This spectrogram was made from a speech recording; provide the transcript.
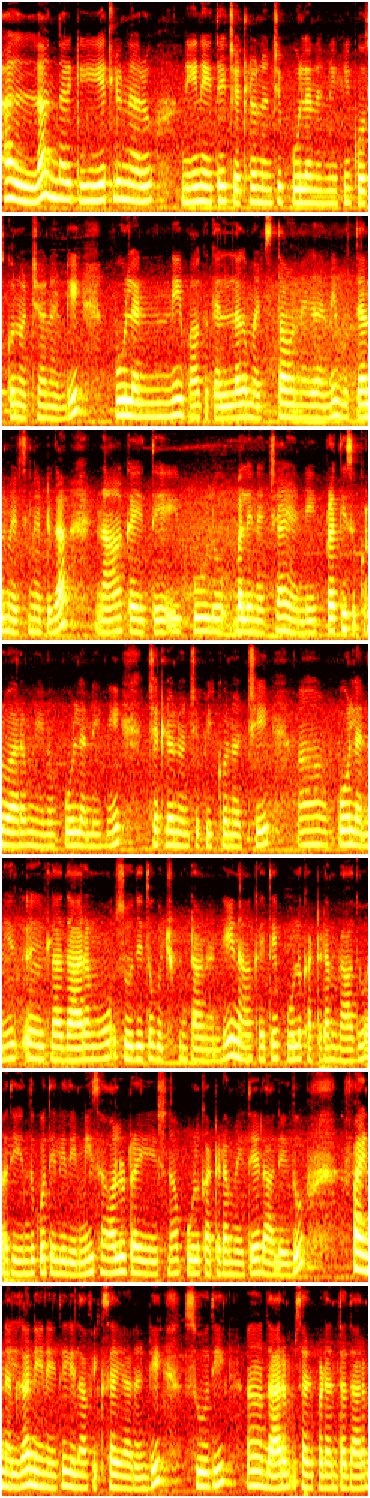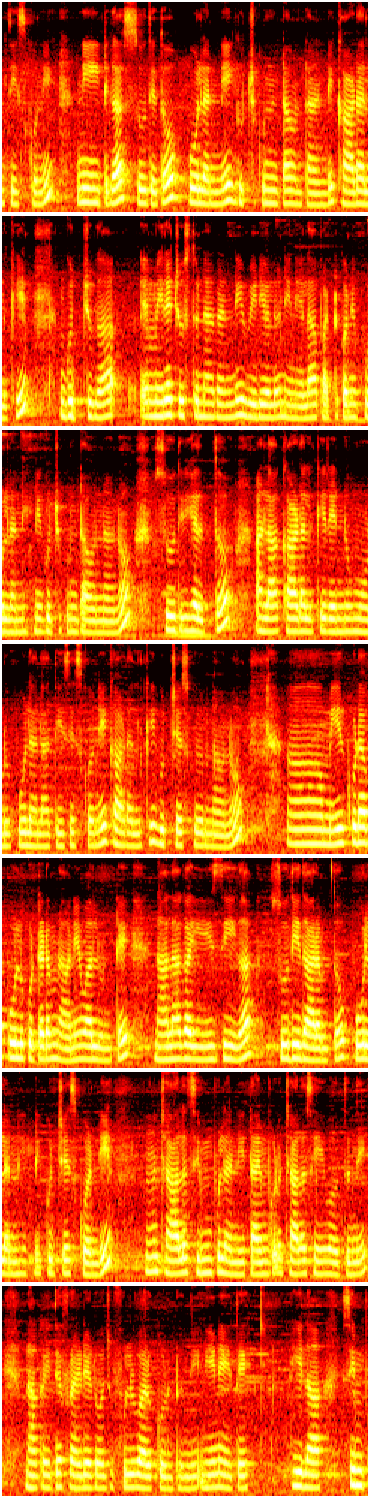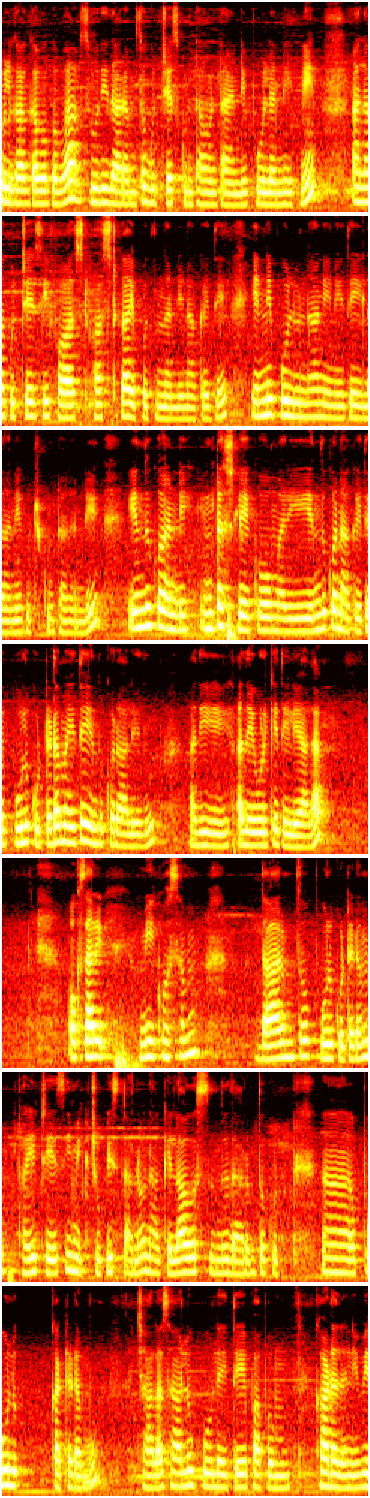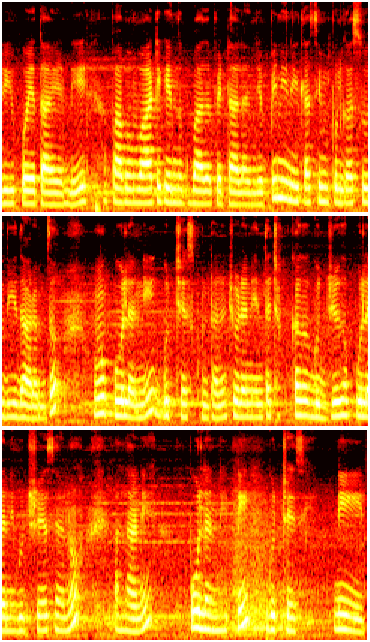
Hello అందరికీ ఎట్లున్నారు? నేనైతే చెట్ల నుంచి పూలనన్నింటినీ కోసుకొని వచ్చానండి. పూలన్నీ బాగా తెల్లగా మెరుస్తూ ఉన్నాయి కదండి. ముత్యాలు మెరిసినట్టుగా నాకైతే ఈ పూలు భలే నచ్చాయండి. ప్రతి శుక్రవారం నేను పూలన్నీ చెట్ల నుంచి పీక్కొని వచ్చి పూలన్నీ ఇట్లా దారము సూదితో గుచ్చుకుంటానండి. నాకైతే పూలు కట్టడం రాదు. అది ఎందుకో తెలియదు ఎన్నిసార్లు ట్రై చేసినా పూలు కట్టడం అయితే రాలేదు. ఫైనల్గా నేనైతే ఇలా ఫిక్స్ అయ్యానండి. సూది దారం సరిపడంత దారం తీసుకుని నీట్గా సూదితో పూలన్నీ గుచ్చుకుంటూ ఉంటానండి. కాడలకి గుచ్చుగా మీరే చూస్తున్నారు కదండి వీడియోలో నేను ఎలా పట్టుకొని పూలన్నింటినీ గుచ్చుకుంటా ఉన్నానో. సూది హెల్ప్తో అలా కాడలకి రెండు మూడు పూలు అలా తీసేసుకొని కాడలకి గుచ్చేసుకున్నాను. మీరు కూడా పూలు కుట్టడం రానే వాళ్ళు ఉంటే నాలాగా ఈజీగా సూది దారంతో పూలన్నింటినీ గుచ్చేసుకోండి. చాలా సింపుల్ అండి. టైం కూడా చాలా సేవ్ అవుతుంది. నాకైతే ఫ్రైడే రోజు ఫుల్ వర్క్ ఉంటుంది. నేనైతే ఇలా సింపుల్గా గబగబా సూది దారంతో గుచ్చేసుకుంటా ఉంటానండి పూలన్నిటిని. అలా గుచ్చేసి ఫాస్ట్ ఫాస్ట్గా అయిపోతుందండి నాకైతే. ఎన్ని పూలు ఉన్నా నేనైతే ఇలానే గుచ్చుకుంటానండి. ఎందుకో అండి ఇంట్రెస్ట్ లేకో మరి ఎందుకో నాకైతే పూలు కుట్టడం అయితే ఎందుకో రాలేదు. అది ఆ దేవుడికే తెలియాలా? ఒకసారి మీకోసం దారంతో పూలు కుట్టడం ట్రై చేసి మీకు చూపిస్తాను. నాకు ఎలా వస్తుందో దారంతో కుట్ పూలు కట్టడము. చాలాసార్లు పూలైతే పాపం కాడలని విరిగిపోతాయండి. పాపం వాటికి ఎందుకు బాధ పెట్టాలని చెప్పి నేను ఇట్లా సింపుల్గా సూది దారంతో పూలన్నీ గుచ్చేసుకుంటాను. చూడండి ఎంత చక్కగా గుజ్జుగా పూలన్నీ గుచ్చేసానో అలానే పూలన్నిటిని గుచ్చేసి నీ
